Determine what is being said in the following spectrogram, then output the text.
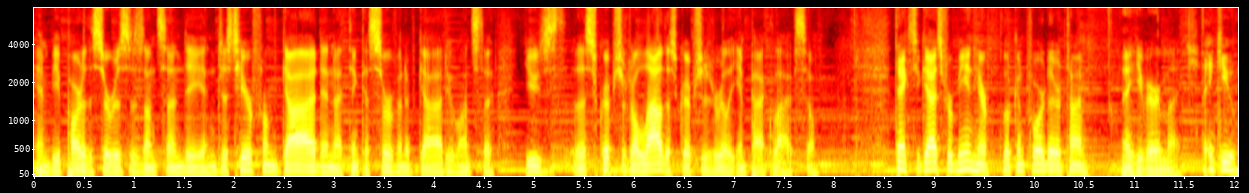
and be a part of the services on Sunday and just hear from God. And I think a servant of God who wants to use the scripture to allow the scripture to really impact lives. So, thanks you guys for being here. Looking forward to our time. Thank you very much. Thank you.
